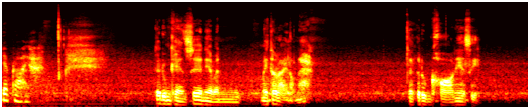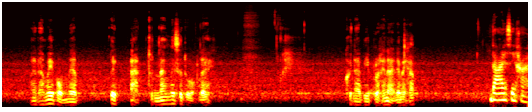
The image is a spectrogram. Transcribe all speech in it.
เรียบร้อยค่ะ กระดุมแขนเสื้อเนี่ยมันไม่เท่าไหร่หรอกนะ แต่กระดุมคอเนี่ยสิมันทำให้ผมเนี่ยอึดอัดจนนั่งไม่สะดวกเลย คุณนาบีปลดให้หน่อยได้ไหมครับ ได้สิคะ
